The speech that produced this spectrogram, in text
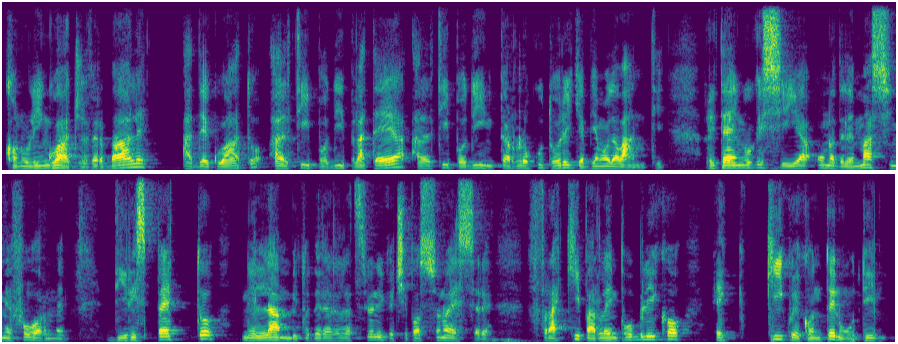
con un linguaggio verbale adeguato al tipo di platea, al tipo di interlocutori che abbiamo davanti. Ritengo che sia una delle massime forme di rispetto nell'ambito delle relazioni che ci possono essere fra chi parla in pubblico e chi quei contenuti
